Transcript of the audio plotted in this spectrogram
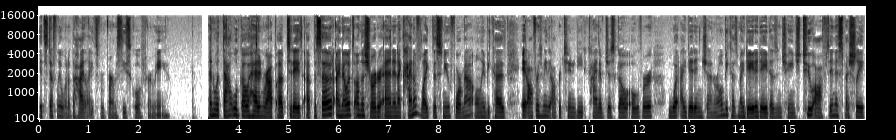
it's definitely one of the highlights from pharmacy school for me. And with that, we'll go ahead and wrap up today's episode. I know it's on the shorter end, and I kind of like this new format only because it offers me the opportunity to kind of just go over what I did in general because my day to day doesn't change too often, especially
